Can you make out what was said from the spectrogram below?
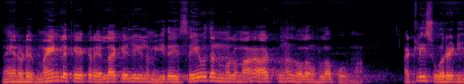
நான் என்னுடைய மைண்டில் கேட்குற எல்லா கேள்விகளும் இதை செய்வதன் மூலமாக ஆட்ஃபுல்னஸ் உலகம் ஃபுல்லாக போகுமா? அட்லீஸ்ட் ஒரு அடி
